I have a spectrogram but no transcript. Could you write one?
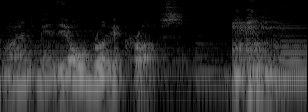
reminds me of the old rugged cross.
